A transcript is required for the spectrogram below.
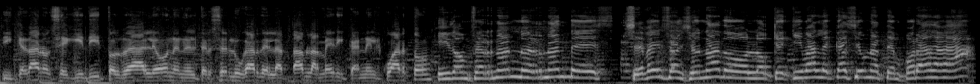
Y quedaron seguiditos, ¿verdad? León en el tercer lugar de la tabla América en el cuarto. Y don Fernando Hernández se ve sancionado, lo que equivale casi a una temporada.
